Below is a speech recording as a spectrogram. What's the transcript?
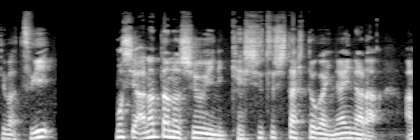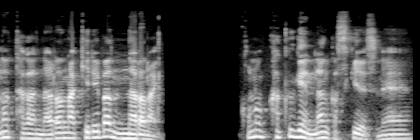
では次。もしあなたの周囲に結出した人がいないなら、あなたがならなければならない。この格言なんか好きですね。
